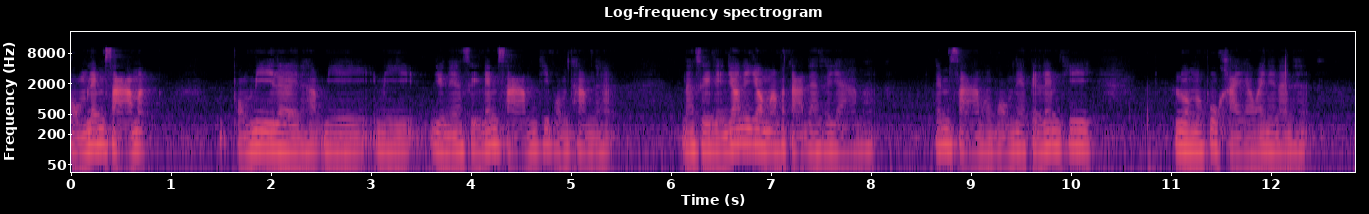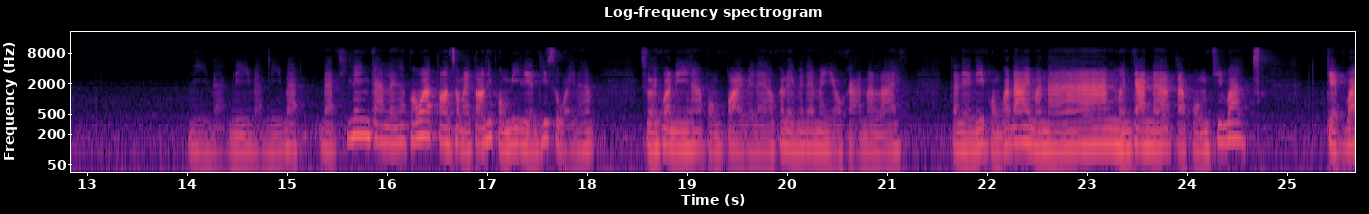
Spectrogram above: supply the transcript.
ผมเล่มสามอะผมมีเลยนะครับ มีมีอยู่ในหนังสือเล่มสามที่ผมทำนะฮะ หนังสือเหรียญยอดนิยมอมตะแดนสยามฮะเล่มสามของผมเนี่ยเป็นเล่มที่รวมหลวงปู่ไข่เอาไว้ในนั้นฮะนี่แบบนี้แบบนี้แบบแบบที่เล่นกันเลยนะเพราะว่าตอนสมัยตอนที่ผมมีเหรียญที่สวยนะครับ สวยกว่านี้ฮะผมปล่อยไปแล้วก็เลยไม่ได้มามีโอกาสมาไลฟ์แต่เหรียญนี้ผมก็ได้มานานเหมือนกันนะ แต่ผมคิดว่า เก็บไว้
